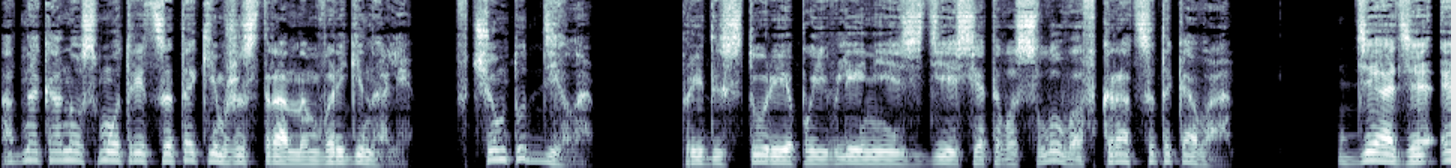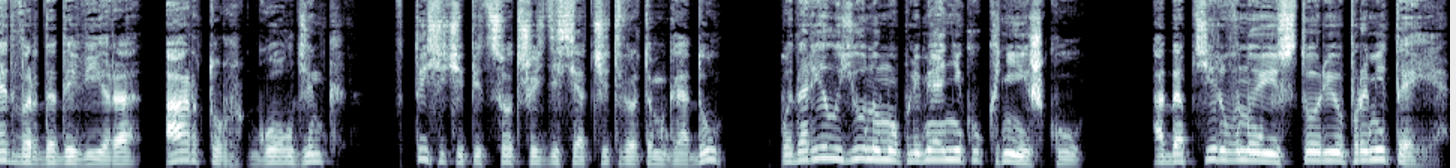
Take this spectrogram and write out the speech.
Однако оно смотрится таким же странным в оригинале. В чем тут дело? Предыстория появления здесь этого слова вкратце такова. Дядя Эдварда де Вира, Артур Голдинг, в 1564 году подарил юному племяннику книжку, адаптированную историю Прометея,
